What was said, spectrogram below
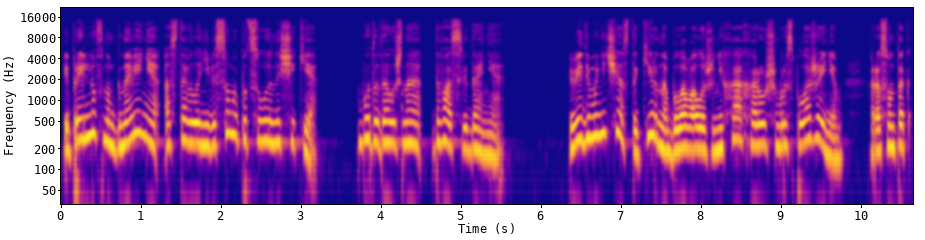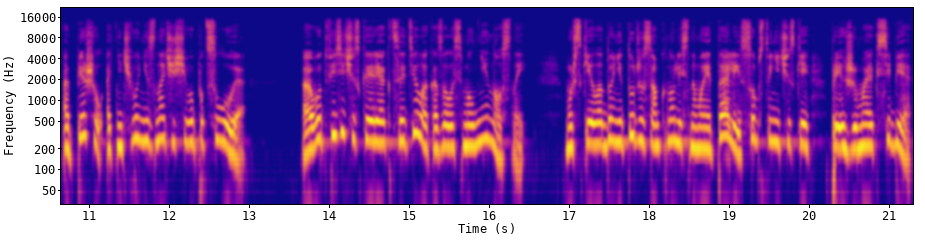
и, прильнув на мгновение, оставила невесомый поцелуй на щеке. «Буду должна два свидания». Видимо, нечасто Кирна баловала жениха хорошим расположением, раз он так опешил от ничего не значащего поцелуя. А вот физическая реакция тела оказалась молниеносной. Мужские ладони тут же сомкнулись на моей талии, собственнически прижимая к себе.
